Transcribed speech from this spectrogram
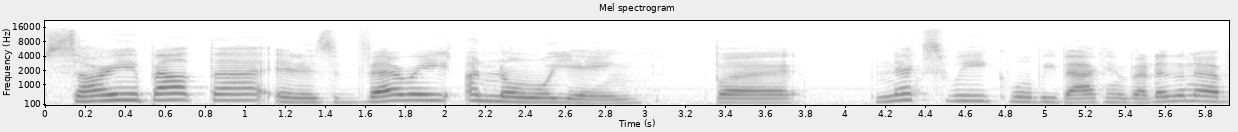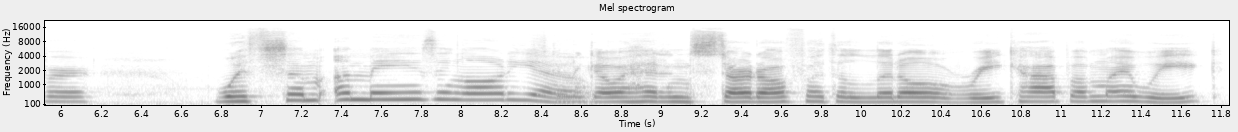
sorry about that. It is very annoying. But next week we'll be back and better than ever with some amazing audio. I'm gonna go ahead and start off with a little recap of my week.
